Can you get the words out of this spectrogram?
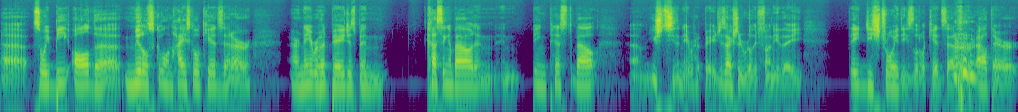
uh, so we beat all the middle school and high school kids that our our neighborhood page has been cussing about and and being pissed about. Um, you should see the neighborhood page. It's actually really funny. They they destroy these little kids that are out there,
